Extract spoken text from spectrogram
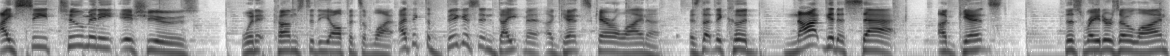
I see too many issues when it comes to the offensive line. I think the biggest indictment against Carolina is that they could not get a sack against this Raiders O line,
